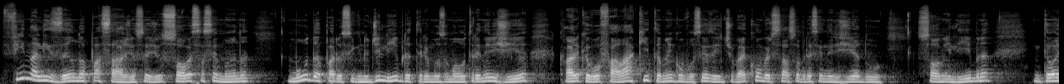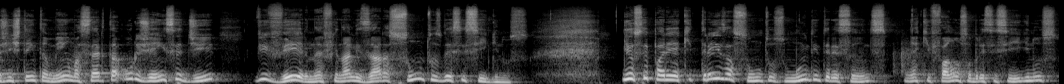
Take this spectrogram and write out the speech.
finalizando a passagem, ou seja, o Sol essa semana muda para o signo de Libra, teremos uma outra energia. Claro que eu vou falar aqui também com vocês, a gente vai conversar sobre essa energia do Sol em Libra. Então a gente tem também uma certa urgência de viver, né, finalizar assuntos desses signos. E eu separei aqui três assuntos muito interessantes né, que falam sobre esses signos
